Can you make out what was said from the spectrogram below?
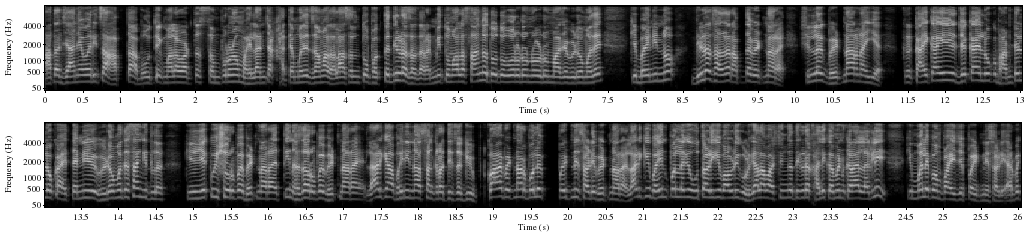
आता जानेवारीचा हप्ता बहुतेक मला वाटतं संपूर्ण महिलांच्या खात्यामध्ये जमा झाला असेल तो फक्त दीडच हजार. आणि मी तुम्हाला सांगत होतो ओरडून ओरडून माझ्या व्हिडिओमध्ये की बहिणींनो दीडच हजार हप्ता भेटणार आहे. शिल्लक भेटणार नाही आहे काही काही जे काय लोक भामटे लोक आहेत त्यांनी व्हिडिओमध्ये सांगितलं की एकवीसशे रुपये भेटणार आहे तीन हजार रुपये भेटणार आहे. लाडक्या बहिणींना संक्रांतीचं गिफ्ट काय भेटणार? बोले पैठणी साडी भेटणार आहे. लाडकी बहीण पण लगे उताळी की बावडी गुडघ्याला वाशिंग तिकडे खाली कमेंट करायला लागली की मले पण पाहिजे पैठणी साडी. अरे भाई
